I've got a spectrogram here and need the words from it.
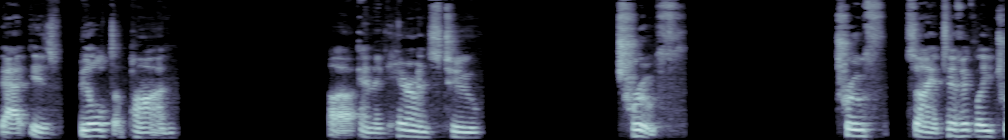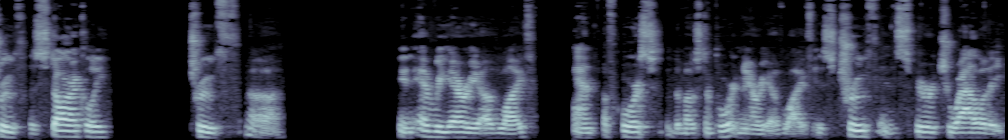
that is built upon uh, an adherence to truth. Truth scientifically, truth historically, truth uh, in every area of life. And of course, the most important area of life is truth and spirituality.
